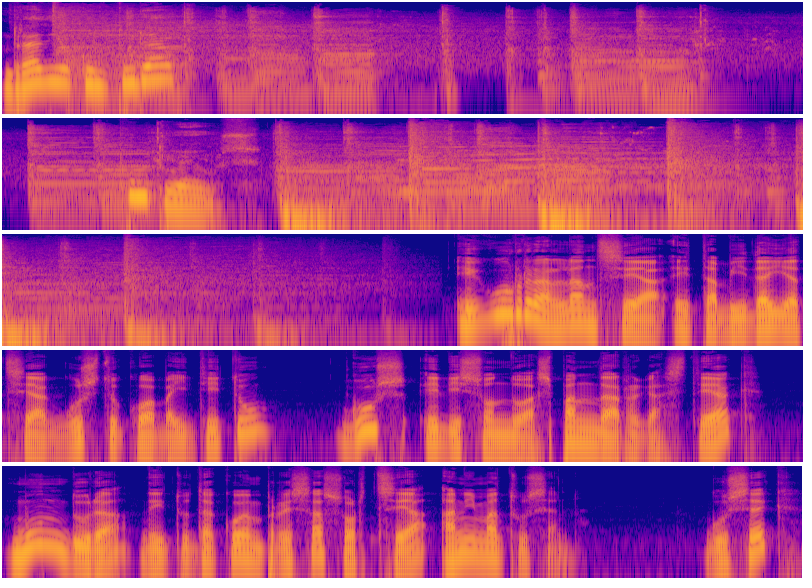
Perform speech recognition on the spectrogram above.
Radio Kultura eus Egurra lantzea eta bidaiatzea gustukoa baititu, Gus Elizondo Aspandar gazteak mundura deitutako enpresa sortzea animatu zen. Gusek,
